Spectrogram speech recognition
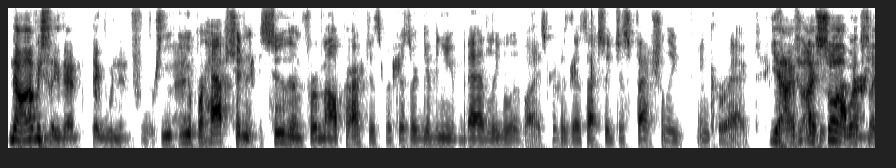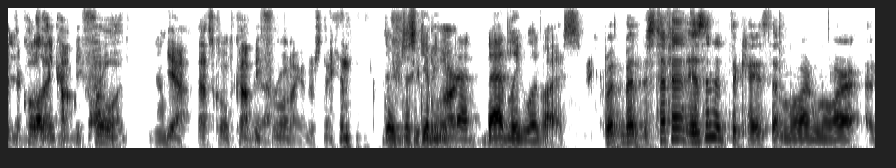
No, obviously that they wouldn't enforce You, that. you perhaps shouldn't sue them for malpractice because they're giving you bad legal advice because that's actually just factually incorrect. yeah, I, I saw a website that calls that copy come back. fraud. No. Yeah, that's called copy Yeah. fraud. I understand. They're just People giving you bad, bad legal advice. But but Stefan, isn't it the case that more and more, uh,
